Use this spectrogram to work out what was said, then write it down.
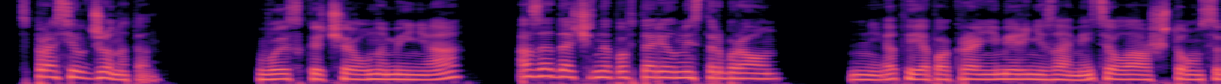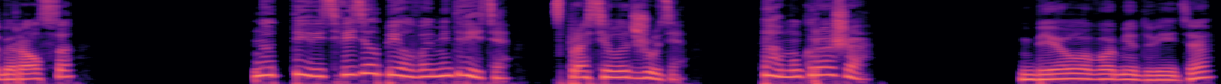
— спросил Джонатан. «Выскочил на меня?» — озадаченно повторил мистер Браун. «Нет, я, по крайней мере, не заметила, что он собирался». «Но ты ведь видел белого медведя?» — спросила Джуди. «Там у гаража». «Белого медведя?»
